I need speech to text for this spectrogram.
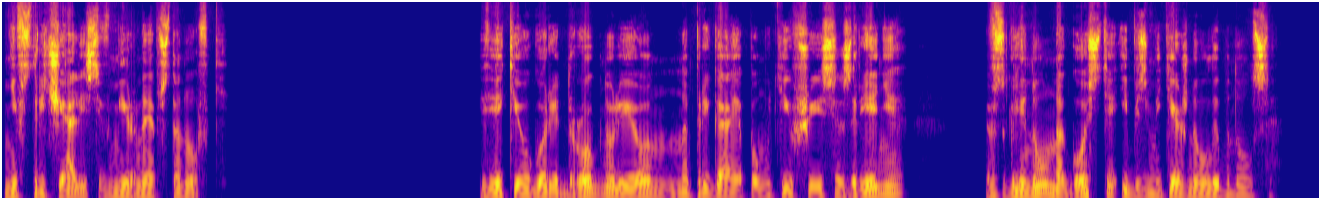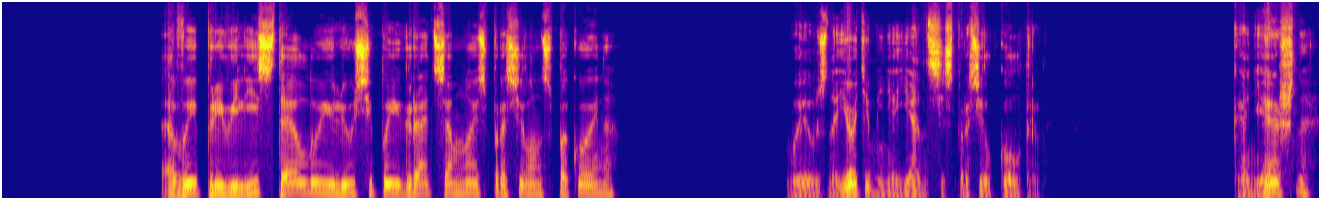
не встречались в мирной обстановке. Веки у Гори дрогнули, и он, напрягая помутившееся зрение, взглянул на гостя и безмятежно улыбнулся. «А вы привели Стеллу и Люси поиграть со мной?» — спросил он спокойно. «Вы узнаете меня, Янси?» — спросил Колтрон. «Конечно.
